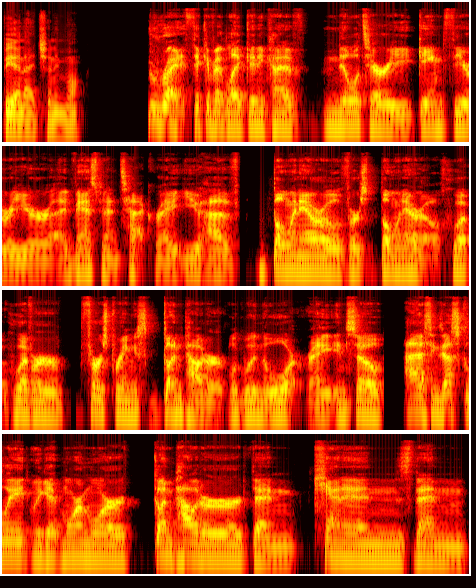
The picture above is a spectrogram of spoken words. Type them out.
be an edge anymore. Right. Think of it like any kind of military game theory or advancement in tech, right? You have bow and arrow versus bow and arrow. Wh- whoever first brings gunpowder will win the war, right? And so as things escalate, we get more and more gunpowder, then cannons, then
